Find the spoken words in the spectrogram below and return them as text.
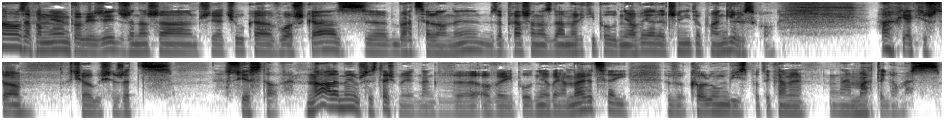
No, zapomniałem powiedzieć, że nasza przyjaciółka Włoszka z Barcelony zaprasza nas do Ameryki Południowej, ale czyni to po angielsku. Ach, jakież to chciałoby się rzec siestowe. No, ale my już jesteśmy jednak w owej południowej Ameryce i w Kolumbii spotykamy Martę Gomez.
